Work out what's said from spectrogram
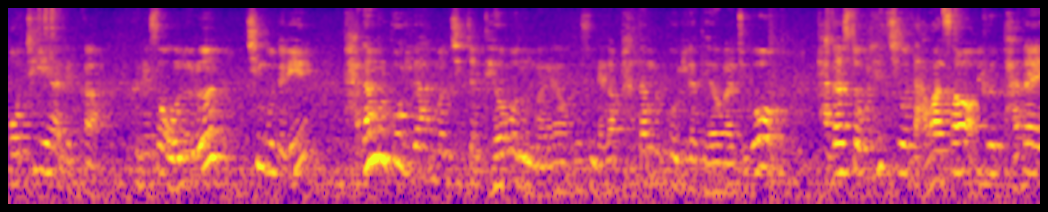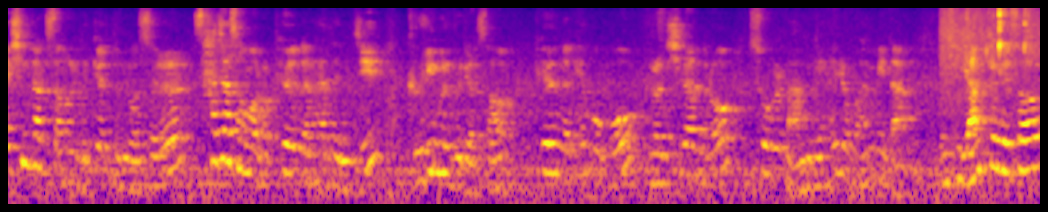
어떻게 해야 될까? 그래서 오늘은 친구들이 바다 물고기가 한번 직접 되어보는 거예요. 그래서 내가 바다 물고기가 되어가지고 바닷속을 헤치고 나와서 그 바다의 심각성을 느꼈던 것을 사자성어로 표현을 하든지 그림을 그려서 표현을 해보고 그런 시간으로 수업을 마무리하려고 합니다. 이렇게 양쪽에서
